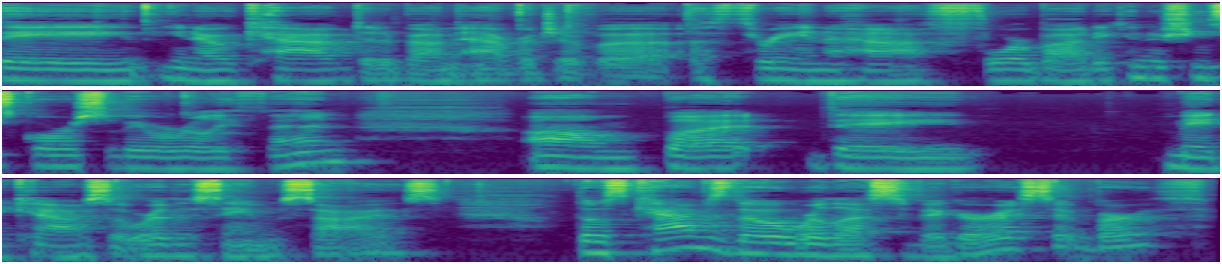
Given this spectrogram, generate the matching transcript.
They, you know, calved at about an average of a, a three and a half, four body condition score. So they were really thin. Um, but they made calves that were the same size. Those calves, though, were less vigorous at birth.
